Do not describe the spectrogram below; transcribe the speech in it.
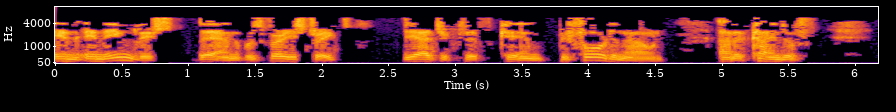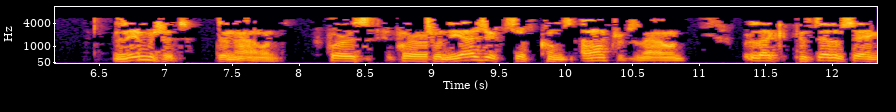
in, in English then it was very strict. The adjective came before the noun and it kind of limited the noun. Whereas, whereas when the adjective comes after the noun, like instead of saying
